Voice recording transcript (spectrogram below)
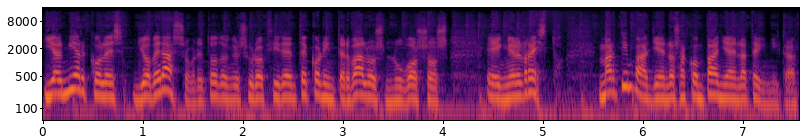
y el miércoles lloverá sobre todo en el suroccidente con intervalos nubosos en el resto. Martín Valle nos acompaña en la técnica.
